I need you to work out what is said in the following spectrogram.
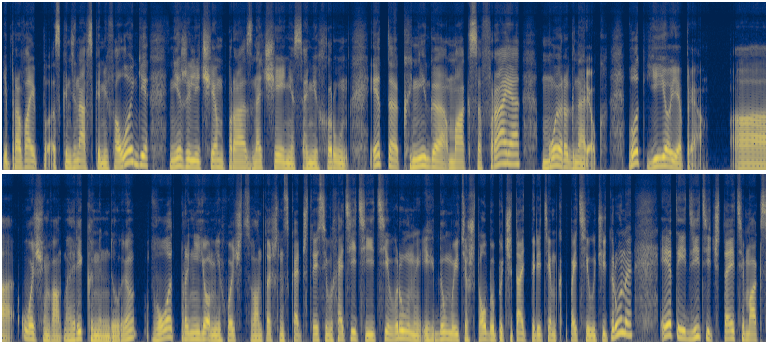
и про вайп скандинавской мифологии, нежели чем про значение самих рун. Это книга Макса Фрая «Мой Рагнарёк». Вот ее я прям а, очень вам рекомендую. Вот про нее мне хочется вам точно сказать, что если вы хотите идти в руны и думаете, чтобы почитать перед тем, как пойти учить руны, это идите читайте Макс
